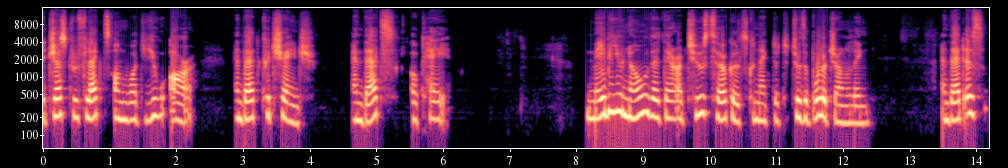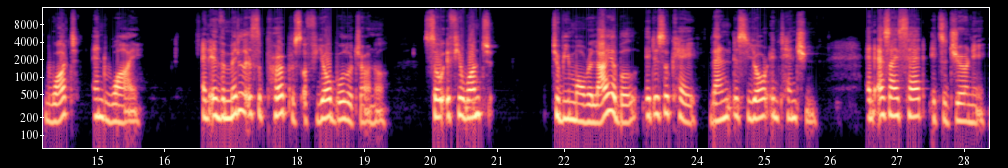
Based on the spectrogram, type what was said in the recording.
It just reflects on what you are, and that could change and that's okay. Maybe you know that there are two circles connected to the bullet journaling, and that is what and why. And in the middle is the purpose of your bullet journal. So if you want to be more reliable, it is okay. Then it is your intention. And as I said, it's a journey.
